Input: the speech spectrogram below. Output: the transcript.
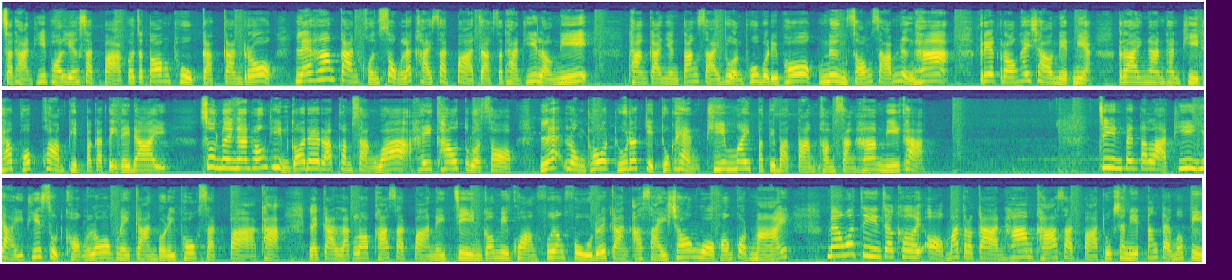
สถานที่เพาะเลี้ยงสัตว์ป่าก็จะต้องถูกกักกันโรค และห้ามการขนส่งและขายสัตว์ป่าจากสถานที่เหล่านี้ ทางการยังตั้งสายด่วนผู้บริโภค 12315 เรียกร้องให้ชาวเน็ตเนี่ยรายงานทันทีถ้าพบความผิดปกติใดๆ ส่วนหน่วยงานท้องถิ่นก็ได้รับคำสั่งว่าให้เข้าตรวจสอบ และลงโทษธุรกิจทุกแห่งที่ไม่ปฏิบัติตามคำสั่งห้ามนี้ค่ะ จีนเป็นตลาดที่ใหญ่ที่สุดของโลกในการบริโภคสัตว์ป่าค่ะ และการลักลอบค้าสัตว์ป่าในจีนก็มีความเฟื่องฟูด้วยการอาศัยช่องโหว่ของกฎหมาย แม้ว่าจีนจะเคยออกมาตรการห้ามค้าสัตว์ป่าทุกชนิดตั้งแต่เมื่อปี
